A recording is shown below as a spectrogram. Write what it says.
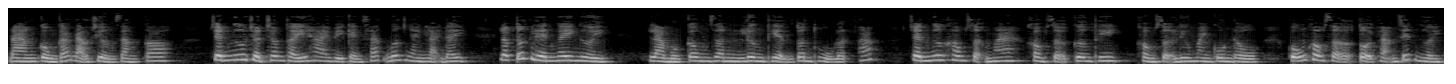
Đang cùng các đạo trưởng rằng co, Trần Ngư chợt trông thấy hai vị cảnh sát bước nhanh lại đây, lập tức liền ngây người. Là một công dân lương thiện tuân thủ luật pháp, Trần Ngư không sợ ma, không sợ cương thi, không sợ lưu manh côn đồ, cũng không sợ tội phạm giết người,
